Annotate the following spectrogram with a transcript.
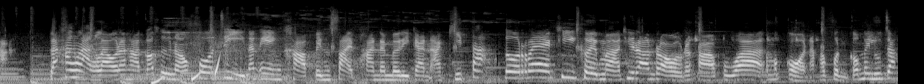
ค่ะางหลังเรานะคะ ก็คือน้องโคจินั่นเองค่ะ เป็นสายพันธุ์อเมริกันอาคิตะ ตัวแรกที่เคยมาที่ร้านเรานะคะ เพราะว่าเมื่อก่อนนะคะฝนก็ไม่รู้จัก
